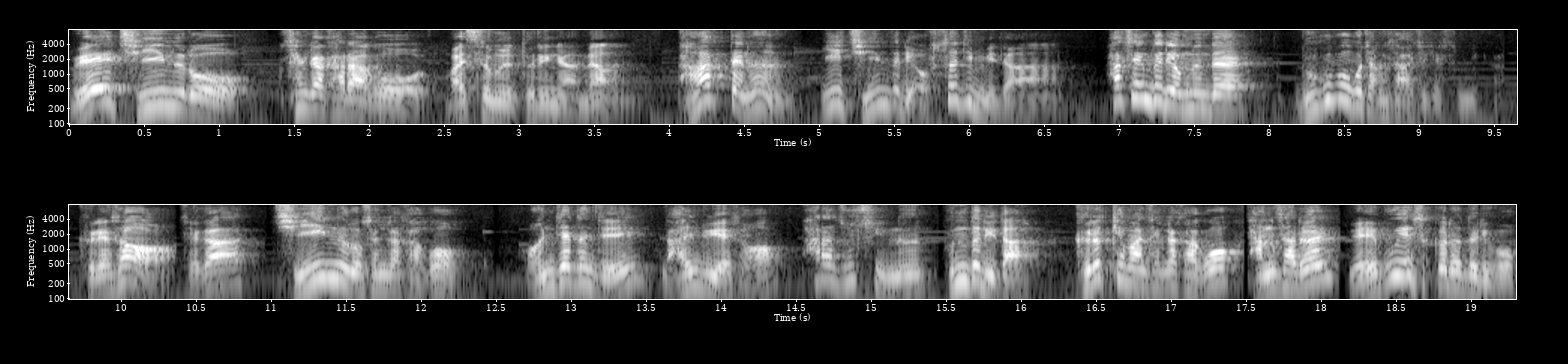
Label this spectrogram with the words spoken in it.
왜 지인으로 생각하라고 말씀을 드리냐면 방학 때는 이 지인들이 없어집니다. 학생들이 없는데 누구 보고 장사하시겠습니까? 그래서 제가 지인으로 생각하고 언제든지 날 위해서 팔아줄 수 있는 분들이다. 그렇게만 생각하고 장사를 외부에서 끌어들이고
